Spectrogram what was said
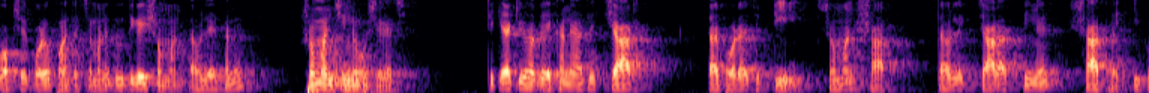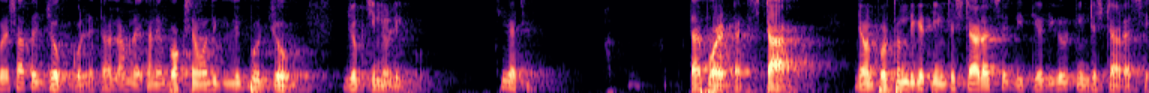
বক্সের পরেও পাঁচ আছে মানে দুদিকেই সমান। তাহলে এখানে সমান চিহ্ন বসে গেছে। ঠিক একইভাবে এখানে আছে চার, তারপরে আছে তিন, সমান সাত। তাহলে চার আর তিনে সাত হয়। কী করে সাত হয়? যোগ করলে। তাহলে আমরা এখানে বক্সের মধ্যে কী লিখব? যোগ। যোগ চিহ্ন লিখব। ঠিক আছে? তারপরেরটা স্টার। যেমন প্রথম দিকে তিনটে স্টার আছে, দ্বিতীয় দিকেও তিনটে স্টার আছে।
